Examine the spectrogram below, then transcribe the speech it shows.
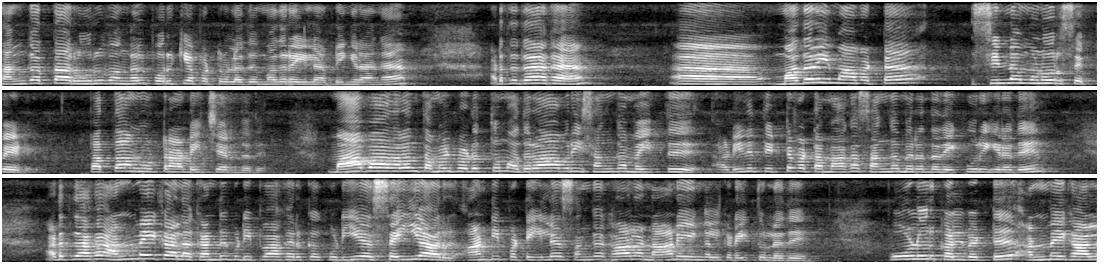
சங்கத்தார் உருவங்கள் பொறிக்கப்பட்டுள்ளது மதுரையில் அப்படிங்கிறாங்க. அடுத்ததாக மதுரை மாவட்ட சின்னமுனூர் செப்பேடு பத்தாம் நூற்றாண்டைச் சேர்ந்தது. மாபாதளம் தமிழ்படுத்தும் மதுராபுரி சங்கம் வைத்து அப்படின்னு திட்டவட்டமாக சங்கம் இருந்ததை கூறுகிறது. அடுத்ததாக அண்மை கால கண்டுபிடிப்பாக இருக்கக்கூடிய செய்யாறு ஆண்டிப்பட்டியில் சங்ககால நாணயங்கள் கிடைத்துள்ளது. போலூர் கல்வெட்டு அண்மை கால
